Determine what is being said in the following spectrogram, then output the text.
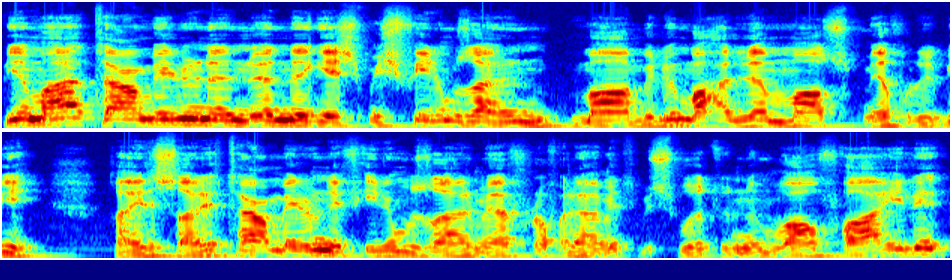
Bima te'amelüne'nin önüne geçmiş fiil muzari'nin mamülü mahallen masup mefulü bih gayri sarih te'amelüne fiil muzari merf alameti bisbutunun vav faili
